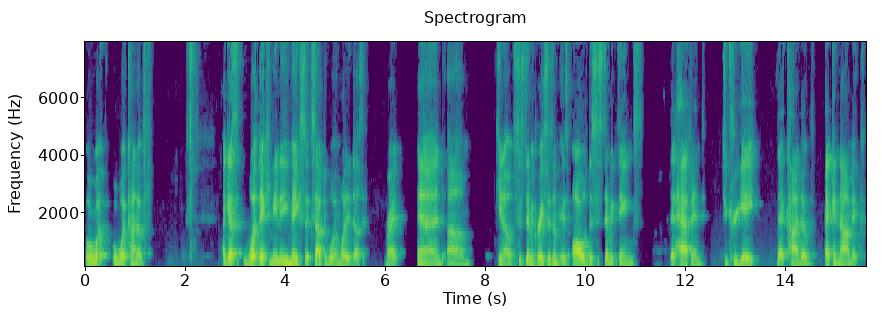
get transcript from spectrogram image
or what or what kind of I guess what that community makes acceptable and what it doesn't, right? And um, you know, systemic racism is all of the systemic things that happened to create that kind of economic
